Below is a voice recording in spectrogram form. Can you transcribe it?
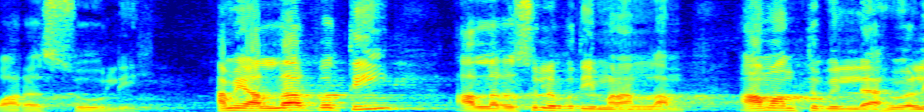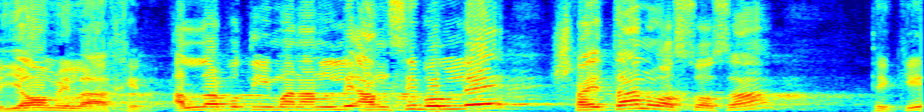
ওয়া রাসূলি। আমি আল্লাহর প্রতি আল্লাহ রসুলের প্রতি ইমান আনলাম। আমান্তু বিল্লাহি ওয়াল ইয়াউমিল আখির। আল্লাহর প্রতি ইমান আনলে, আনছি বললে, শয়তান ওয়াসওয়াসা থেকে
